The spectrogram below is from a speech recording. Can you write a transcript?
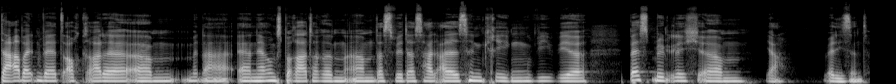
da arbeiten wir jetzt auch gerade ähm, mit einer Ernährungsberaterin, ähm, dass wir das halt alles hinkriegen, wie wir bestmöglich ähm, ja, ready sind.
